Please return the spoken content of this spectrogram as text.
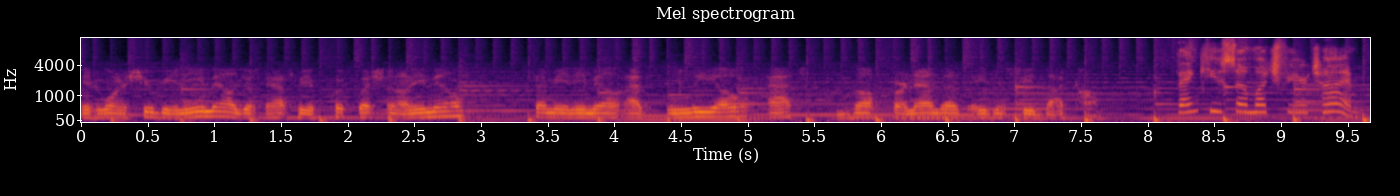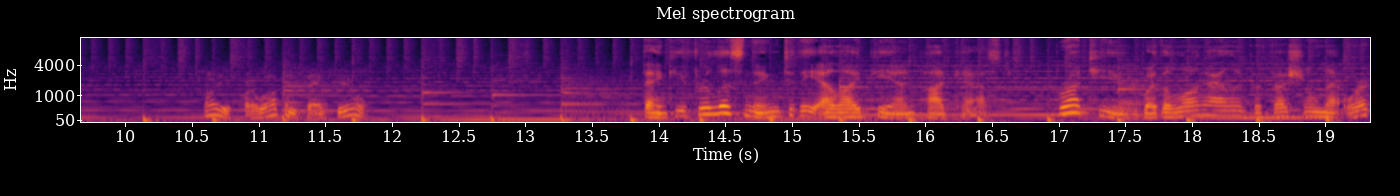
If you want to shoot me an email, just ask me a quick question on email, send me an email at leo at thefernandezagency.com. Thank you so much for your time. Oh, you're quite welcome. Thank you. Thank you for listening to the LIPN podcast, brought to you by the Long Island Professional Network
